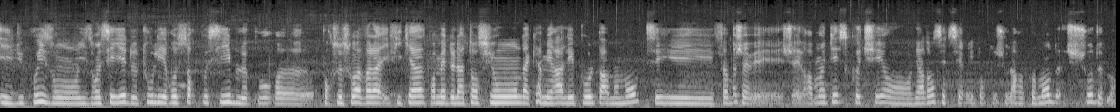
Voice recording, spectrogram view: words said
Et du coup, ils ont ils ont essayé de tous les ressorts possibles pour euh, pour que ce soit voilà efficace, pour mettre de la tension, de la caméra à l'épaule par moment. C'est. Enfin moi j'avais j'avais vraiment été scotché en regardant cette série, donc je la recommande chaudement.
